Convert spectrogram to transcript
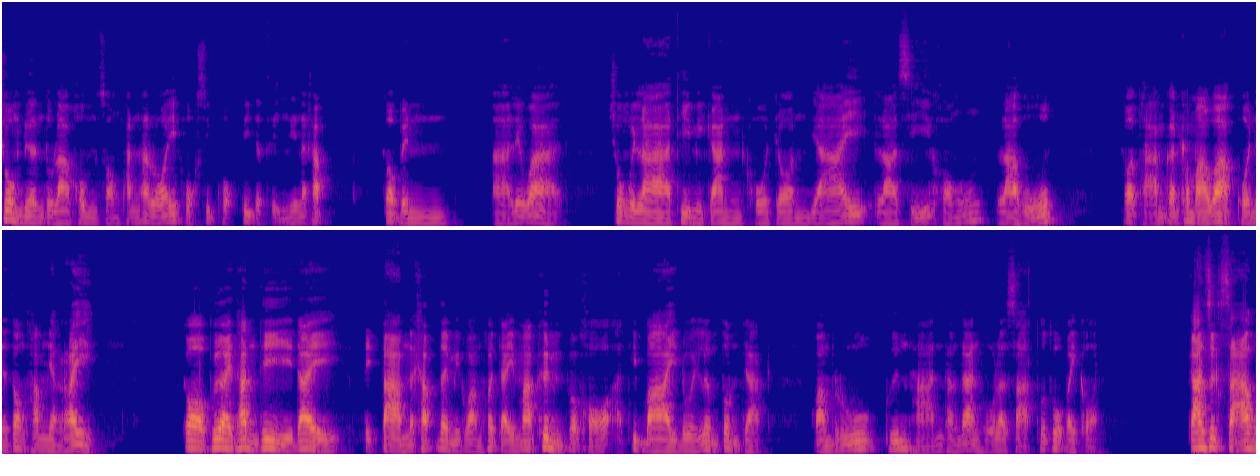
ช่วงเดือนตุลาคม 2566 ที่จะถึงนี้นะครับ ก็เป็นเรียกว่าช่วงเวลาที่มีการโคจรย้ายราศีของราหู ก็ถามกันเข้ามาว่าควรจะต้องทำอย่างไร ก็เพื่อให้ท่านที่ได้ติดตามนะครับ ได้มีความเข้าใจมากขึ้น ก็ขออธิบายโดยเริ่มต้นจากความรู้พื้นฐานทางด้านโหราศาสตร์ทั่ว ๆ ไปก่อน การศึกษาโห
